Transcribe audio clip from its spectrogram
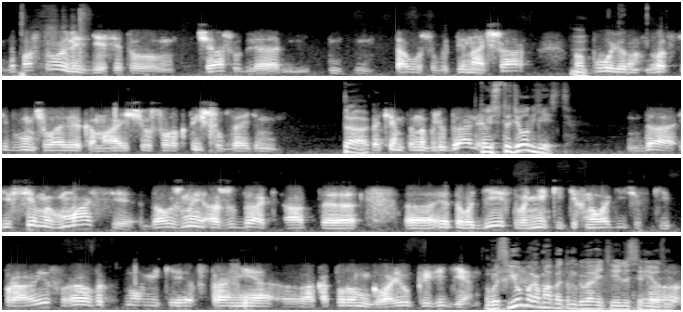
Да построили здесь эту чашу для того, чтобы пинать шар по полю 22 человекам, а еще 40 тысяч, чтобы за этим Так. зачем-то наблюдали. То есть стадион есть? Да, и все мы в массе должны ожидать от э, э, этого действия некий технологический прорыв э, в экономике в стране, э, о котором говорил президент. Вы с юмором об этом говорите или серьезно?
